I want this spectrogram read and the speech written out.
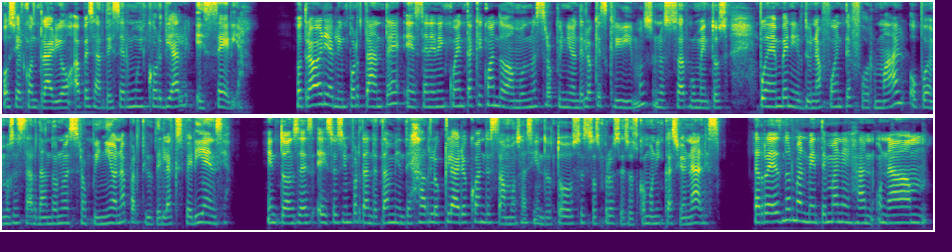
o si al contrario, a pesar de ser muy cordial, es seria. Otra variable importante es tener en cuenta que cuando damos nuestra opinión de lo que escribimos, nuestros argumentos pueden venir de una fuente formal o podemos estar dando nuestra opinión a partir de la experiencia. Entonces, eso es importante también dejarlo claro cuando estamos haciendo todos estos procesos comunicacionales. Las redes normalmente manejan una mm,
